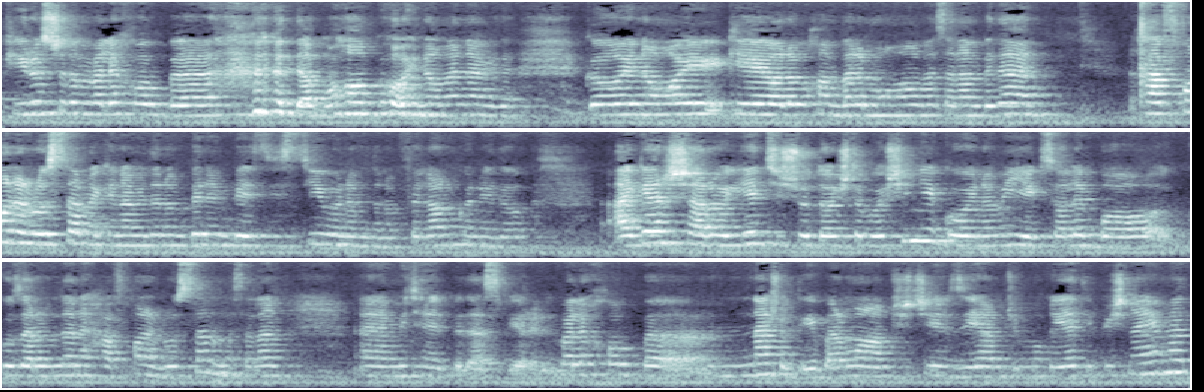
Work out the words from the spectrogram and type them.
پیروز شدم ولی خب در موها گواهینامه نمیده. گواهینامه که حالا بخوام برای موها مثلا بدن خفخان رستمه که نمی‌دونم بریم بهزیستی و نمی‌دونم فلان کنید و اگر شرایطی رو داشته باشین یه گواهینامه یک ساله با گذراندن خفخان رستم مثلا می‌تونید به دست بیارین. ولی خب نشد دیگه. برای ما همچین چیزی همچین موقعیتی پیش نیامد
